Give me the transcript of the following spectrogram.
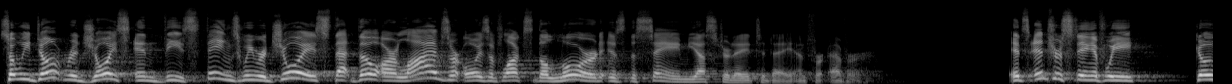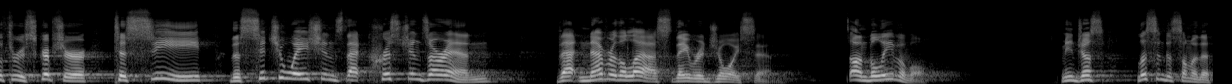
So we don't rejoice in these things. We rejoice that though our lives are always in flux, the Lord is the same yesterday, today, and forever. It's interesting if we go through Scripture to see the situations that Christians are in that nevertheless they rejoice in. It's unbelievable. I mean, just listen to some of the.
